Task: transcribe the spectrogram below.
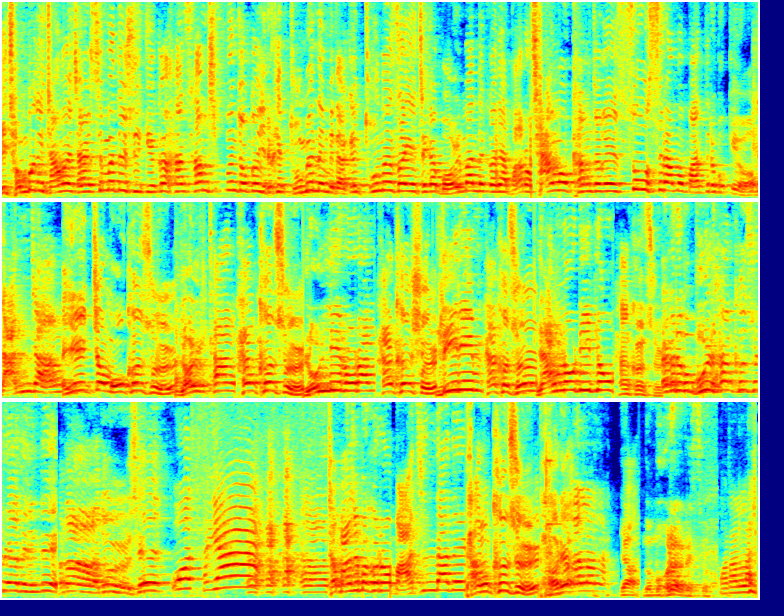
이 전분이 장어에 잘 스며들 수 있게끔 한 30분 정도 이렇게 두면 됩니다 그 두는 사이에 제가 뭘 만들 거냐 바로 장어 강정의 소스를 한번 만들어 볼게요 난장 1.5큰술 열탕 한 큰술 롤리로랑 한 큰술 리림 한 큰술 양로리로 한 큰술 자 그리고 물한 큰술 해야 되는데 하나 둘셋 왔다 야 자 마지막으로 마진단을 반 큰술 버려 라라라. 야너 뭐라 그랬어 와랄랄라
